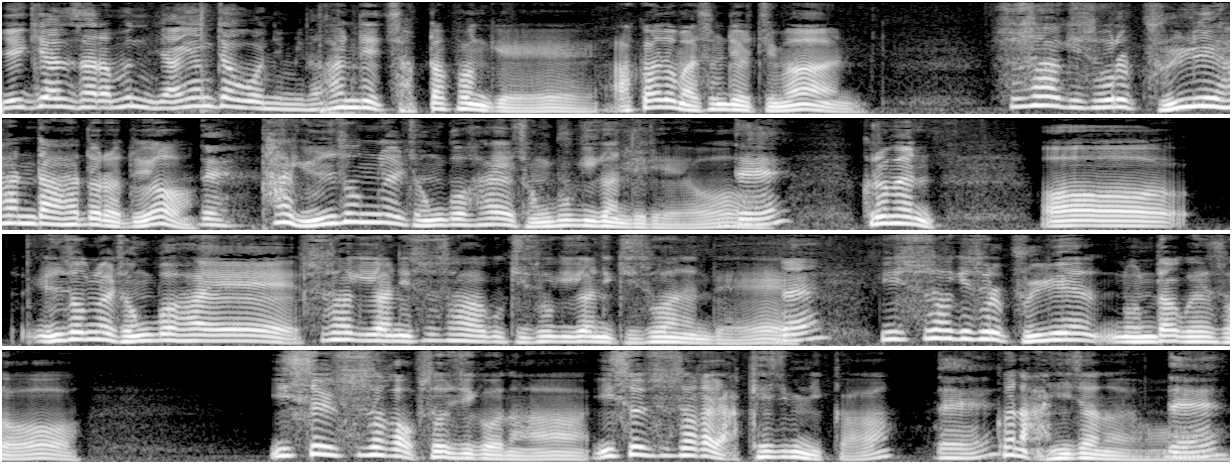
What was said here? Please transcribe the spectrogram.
얘기한 사람은 양양자 의원입니다. 아, 근데 답답한 게 아까도 말씀드렸지만 수사 기소를 분리한다 하더라도요. 네. 다 윤석열 정부 하에 정부 기관들이에요. 네. 그러면 어 윤석열 정부 하에 수사 기관이 수사하고 기소 기관이 기소하는데 네. 이 수사 기소를 분리해 놓는다고 해서 있을 수사가 없어지거나 있을 수사가 약해집니까? 네. 그건 아니잖아요. 네.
